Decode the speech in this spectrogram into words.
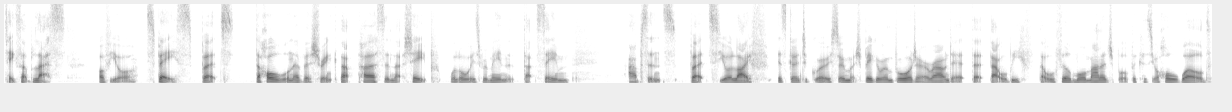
takes up less of your space. But the hole will never shrink. That person, that shape will always remain that same absence but your life is going to grow so much bigger and broader around it that that will be that will feel more manageable because your whole world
